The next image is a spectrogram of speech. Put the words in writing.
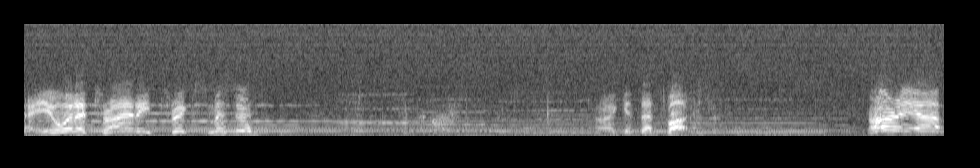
Are you want to try any tricks, mister? All right, get that box. Hurry up.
